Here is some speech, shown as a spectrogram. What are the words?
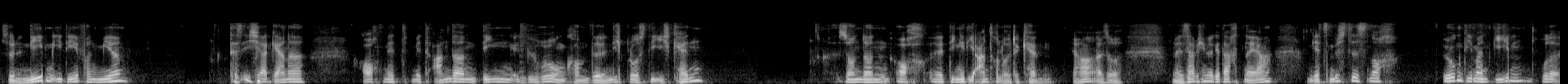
so eine Nebenidee von mir, dass ich ja gerne auch mit, mit anderen Dingen in Berührung kommen will. Nicht bloß die ich kenne, sondern auch äh, Dinge, die andere Leute kennen. Ja, also und jetzt habe ich mir gedacht, naja, und jetzt müsste es noch irgendjemand geben oder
